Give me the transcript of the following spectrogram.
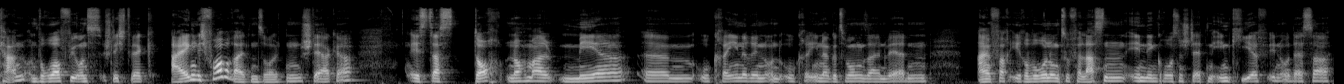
kann und worauf wir uns schlichtweg eigentlich vorbereiten sollten, stärker, ist, dass doch nochmal mehr ähm, Ukrainerinnen und Ukrainer gezwungen sein werden, einfach ihre Wohnung zu verlassen in den großen Städten, in Kiew, in Odessa,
